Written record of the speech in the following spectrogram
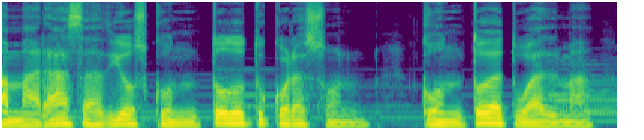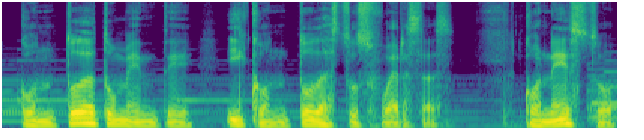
amarás a Dios con todo tu corazón, con toda tu alma, con toda tu mente y con todas tus fuerzas. Con esto,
